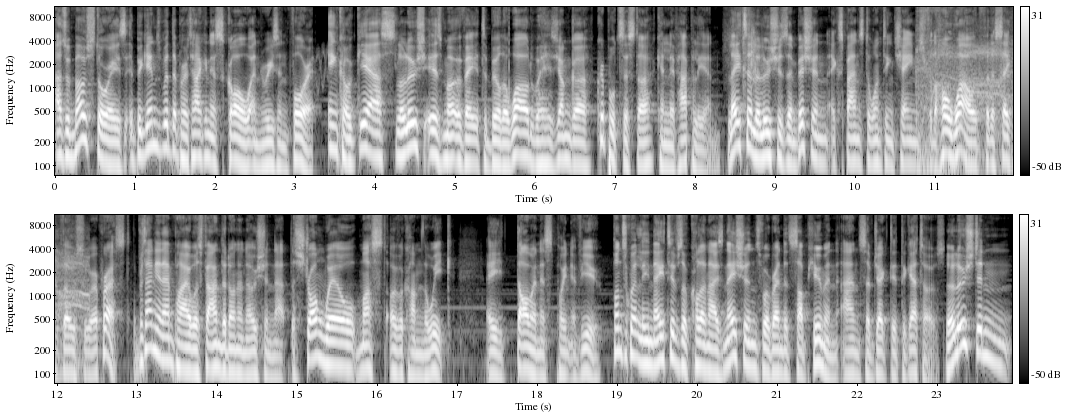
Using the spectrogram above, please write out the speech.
As with most stories, it begins with the protagonist's goal and reason for it. In Code Geass, Lelouch is motivated to build a world where his younger, crippled sister can live happily in. Later, Lelouch's ambition expands to wanting change for the whole world for the sake of those who are oppressed. The Britannian Empire was founded on a notion that the strong will must overcome the weak, a Darwinist point of view. Consequently, natives of colonized nations were rendered subhuman and subjected to ghettos. Lelouch didn't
